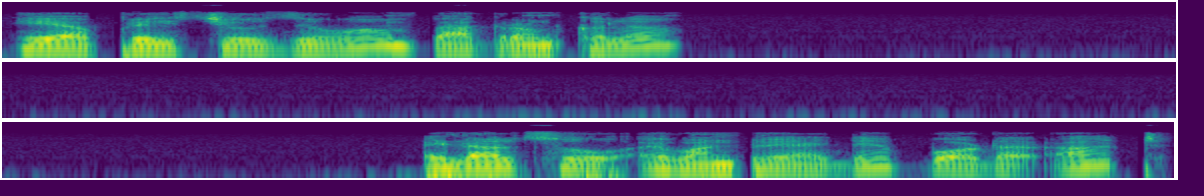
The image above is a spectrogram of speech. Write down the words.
Here please choose your background color and also I want to add a border art.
